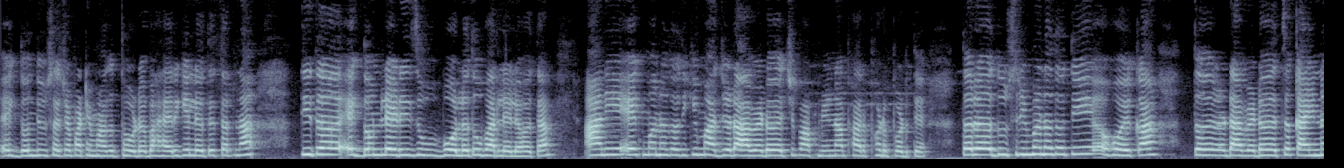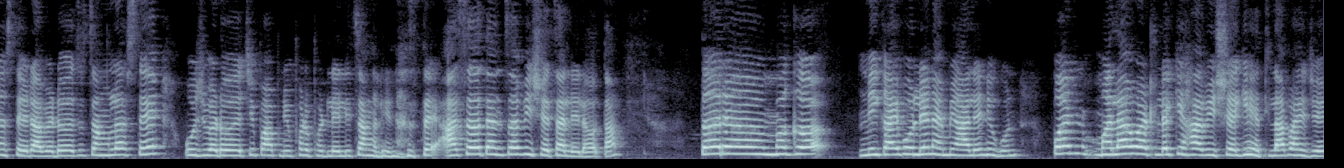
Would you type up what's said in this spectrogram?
एक दोन दिवसाच्या पाठीमागं थोडं बाहेर गेले होते तर ना तिथं एक दोन लेडीज बोलत उभारलेल्या होत्या. आणि एक म्हणत होती की माझ्या डाव्या डोळ्याची पापणी ना फार फडफडते. तर दुसरी म्हणत होती होय का? तर डाव्या डोळ्याचं काही नसते. डाव्या डोळ्याचं चांगलं असते उजव्या डोळ्याची पापणी फडफडलेली चांगली नसते. असं त्यांचा विषय चाललेला होता. तर मग मी काय बोलले नाही मी आले निघून. पण मला वाटलं की हा विषय घेतला पाहिजे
